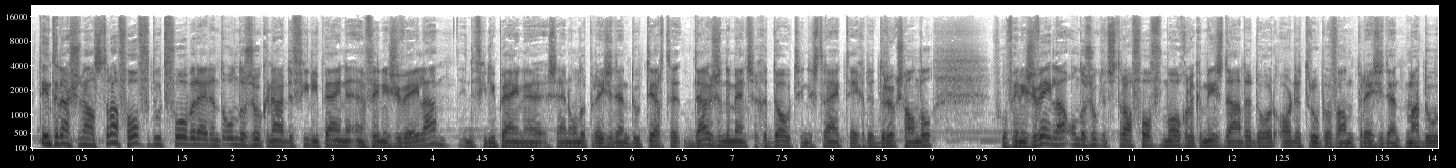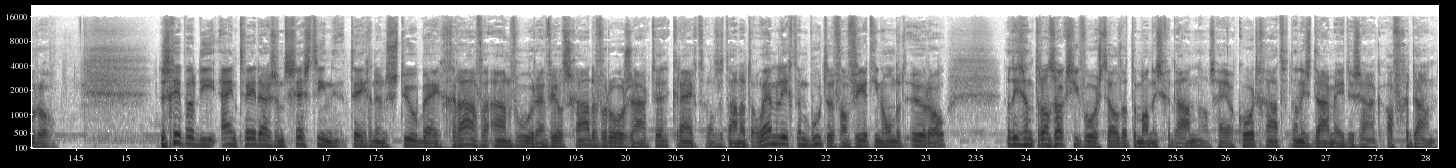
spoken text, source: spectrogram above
Het internationaal strafhof doet voorbereidend onderzoek naar de Filipijnen en Venezuela. In de Filipijnen zijn onder president Duterte duizenden mensen gedood in de strijd tegen de drugshandel. Voor Venezuela onderzoekt het strafhof mogelijke misdaden door ordentroepen van president Maduro. De schipper die eind 2016 tegen een stuw bij Graven aanvoer en veel schade veroorzaakte... krijgt, als het aan het OM ligt, een boete van 1400 euro. Dat is een transactievoorstel dat de man is gedaan. Als hij akkoord gaat, dan is daarmee de zaak afgedaan.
